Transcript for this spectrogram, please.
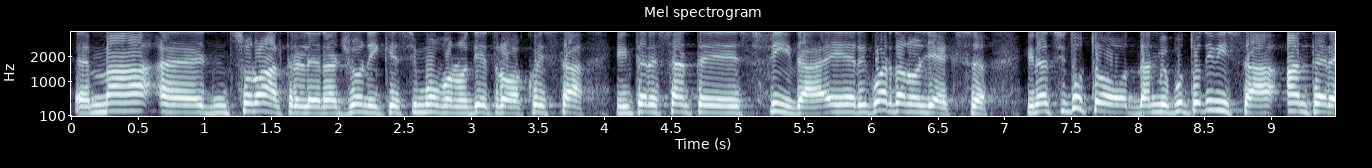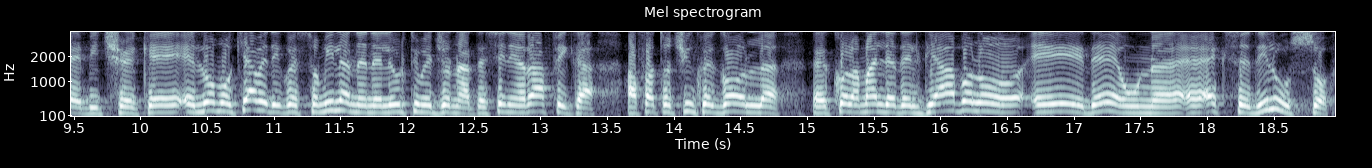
eh, ma eh, sono altre le ragioni che si muovono dietro a questa interessante sfida e riguardano gli ex. Innanzitutto dal mio punto di vista Ante Rebic che è l'uomo chiave di questo Milan nelle ultime giornate, sia in raffica ha fatto 5 gol eh, con la maglia del diavolo ed è un eh, ex di lusso,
